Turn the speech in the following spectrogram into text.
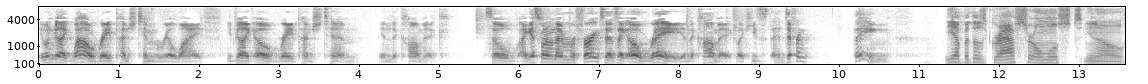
it wouldn't be like, wow, Ray punched him in real life. You'd be like, oh, Ray punched him in the comic. So I guess when I'm referring to, it, it's like, oh, Ray in the comic, like he's a different thing. yeah, but those graphs are almost, you know,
